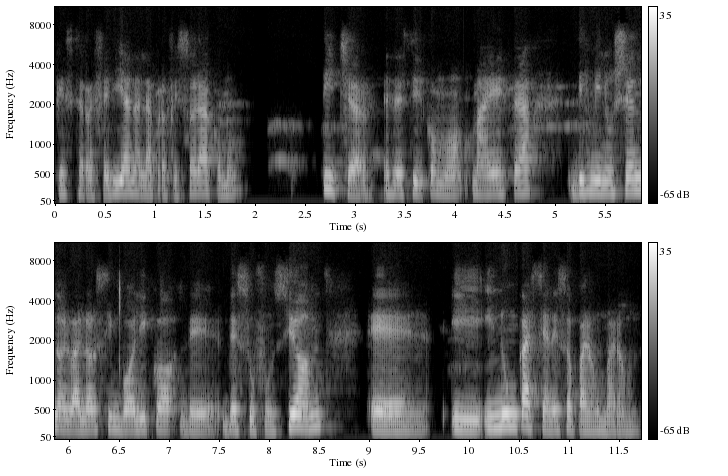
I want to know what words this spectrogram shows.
que se referían a la profesora como teacher, es decir, como maestra, disminuyendo el valor simbólico de, su función eh, y, nunca hacían eso para un varón.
